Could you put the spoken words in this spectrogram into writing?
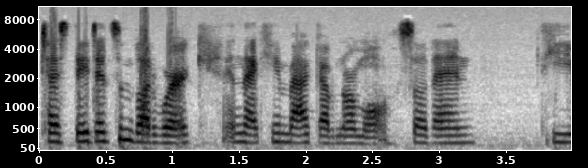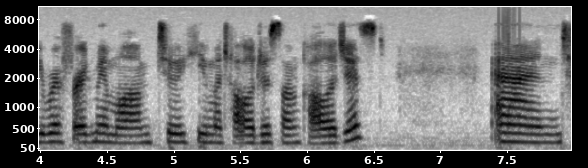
test, they did some blood work, and that came back abnormal. So then he referred my mom to a hematologist oncologist. And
